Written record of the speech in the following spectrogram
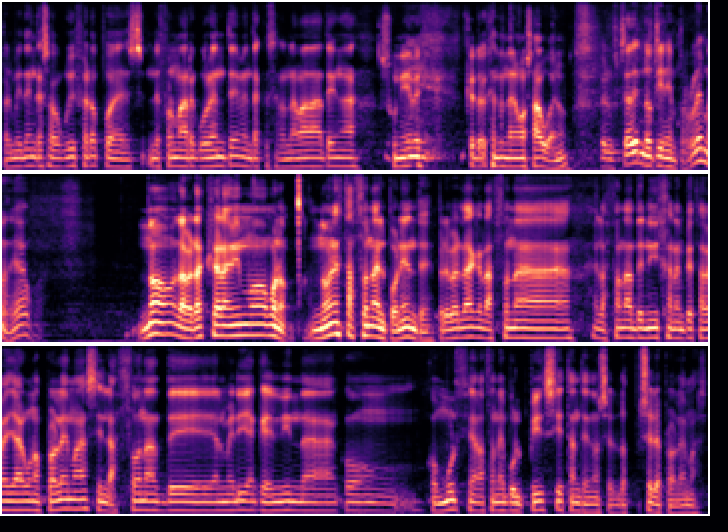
permiten que esos acuíferos, pues de forma recurrente, mientras que Sierra Nevada tenga su nieve, creo que tendremos agua, ¿no? Pero ustedes no tienen problema de agua. No, la verdad es que ahora mismo, bueno, no en esta zona del poniente, pero es verdad que en, la zona, en las zonas de Níjar empieza a haber ya algunos problemas y en las zonas de Almería, que linda con, con Murcia, en la zona de Pulpí, sí están teniendo serios, serios problemas.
